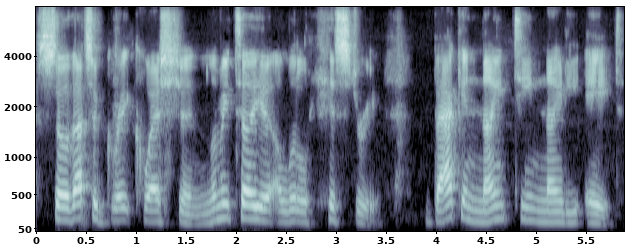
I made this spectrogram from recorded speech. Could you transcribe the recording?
So that's a great question. Let me tell you a little history. Back in 1998,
